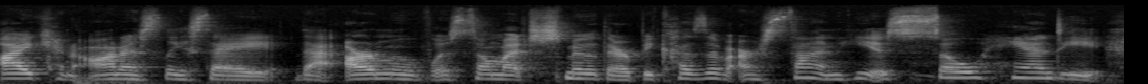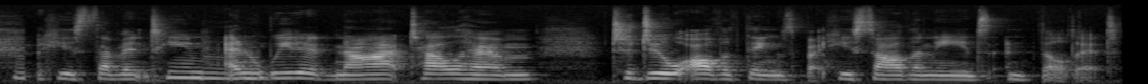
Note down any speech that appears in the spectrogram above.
I can honestly say that our move was so much smoother because of our son. He is so handy. He's 17, and mm-hmm. we did not tell him to do all the things, but he saw the needs and filled it.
